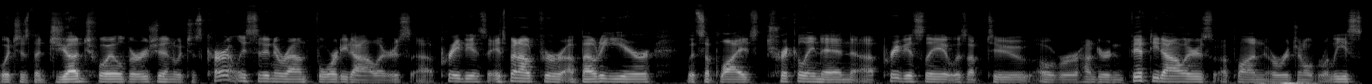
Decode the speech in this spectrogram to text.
which is the Judge foil version, which is currently sitting around forty dollars. Uh, previous, it's been out for about a year with supplies trickling in. Uh, previously, it was up to over one hundred and fifty dollars upon original release,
